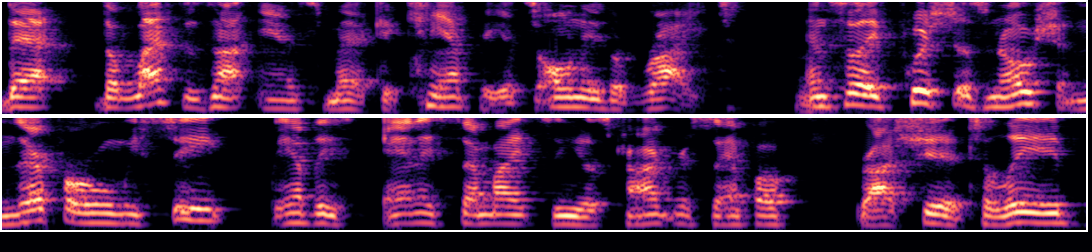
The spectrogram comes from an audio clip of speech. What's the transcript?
that the left is not anti-Semitic. It can't be. It's only the right. Hmm. And so they push this notion. And therefore, when we see we have these anti-Semites in the U.S. Congress, example, Rashida Tlaib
